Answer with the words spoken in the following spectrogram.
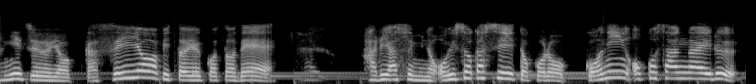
24日水曜日ということで、はい、春休みのお忙しいところ、5人お子さんがいる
